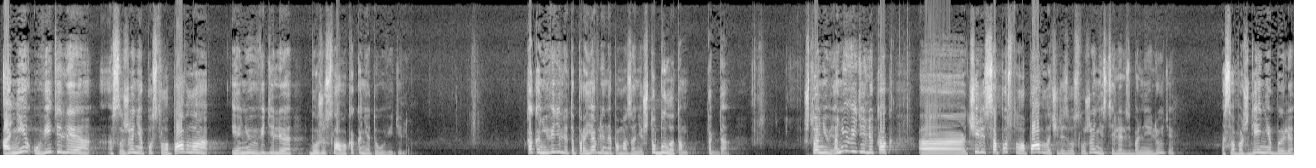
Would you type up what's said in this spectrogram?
они увидели служение апостола Павла и они увидели Божью славу. Как они это увидели? Как они увидели это проявленное помазание? Что было там тогда? Что они? Они увидели, как э, через апостола Павла, через его служение исцелялись больные люди, освобождения были.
